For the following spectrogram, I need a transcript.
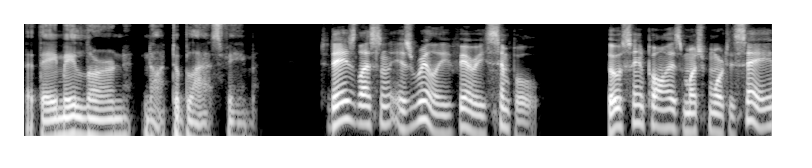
that they may learn not to blaspheme. Today's lesson is really very simple. Though St. Paul has much more to say,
